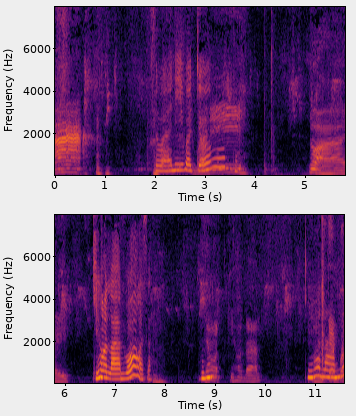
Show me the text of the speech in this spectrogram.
อ่าสวัสดีบ่โจ๊สบายดีหน่อยกี่ฮอดลานบ่ซะยอดที่ฮอดดานกี่ฮอดลานบ่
